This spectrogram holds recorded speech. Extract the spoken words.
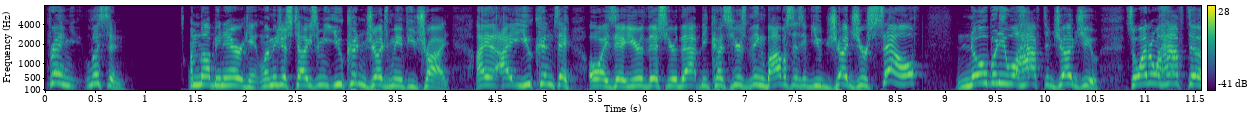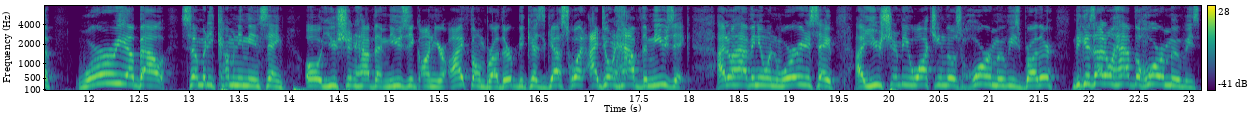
Friend, listen, I'm not being arrogant. Let me just tell you something. You couldn't judge me if you tried. I, I, you couldn't say, "Oh, Isaiah, you're this, you're that," because here's the thing: the Bible says if you judge yourself, Nobody will have to judge you. So I don't have to worry about somebody coming to me and saying, Oh, you shouldn't have that music on your iPhone, brother, because guess what? I don't have the music. I don't have anyone worried to say, uh, You shouldn't be watching those horror movies, brother, because I don't have the horror movies.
